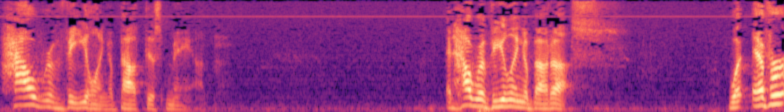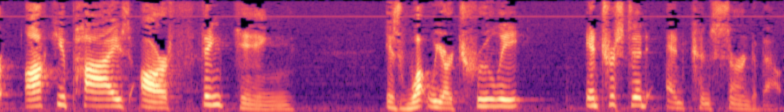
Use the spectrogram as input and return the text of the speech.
How revealing about this man. And how revealing about us. Whatever occupies our thinking is what we are truly interested and concerned about.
